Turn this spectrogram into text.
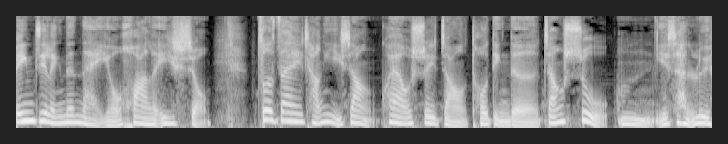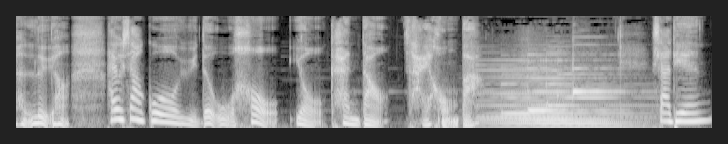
冰激凌的奶油画了一手。坐在长椅上快要睡着，头顶的樟树，嗯，也是很绿很绿哈。还有下过雨的午后，有看到彩虹吧？夏天，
